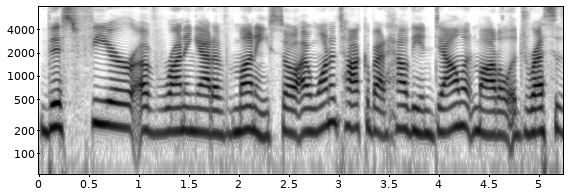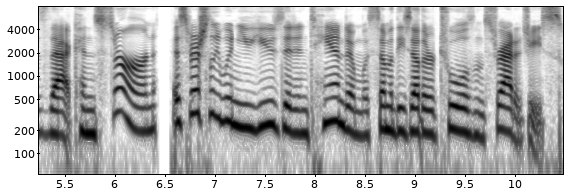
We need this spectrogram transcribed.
this fear of running out of money. So I want to talk about how the endowment model addresses that concern, especially when you use it in tandem with some of these other tools and strategies.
